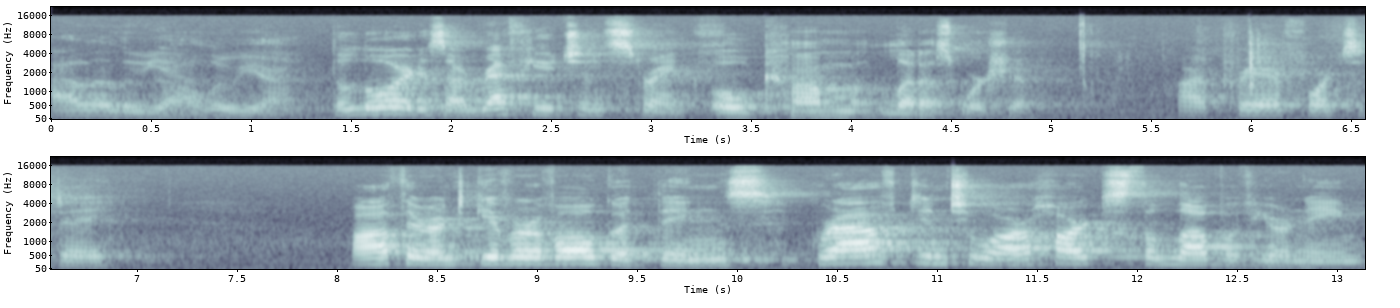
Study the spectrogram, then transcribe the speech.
Alleluia. Hallelujah. The Lord is our refuge and strength. O come, let us worship. Our prayer for today. Author and giver of all good things, graft into our hearts the love of your name.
